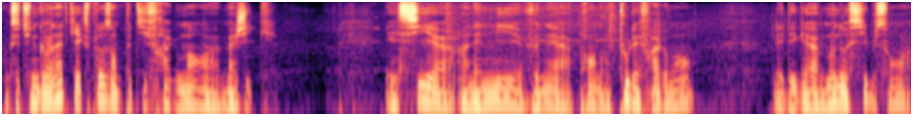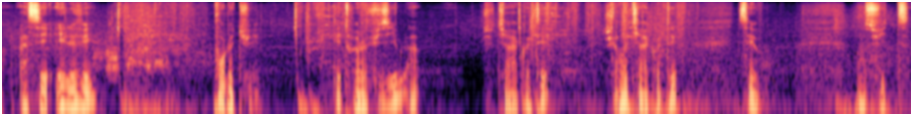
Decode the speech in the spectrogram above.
Donc c'est une grenade qui explose en petits fragments euh, magiques. Et si euh, un ennemi venait à prendre tous les fragments, les dégâts mono-cibles sont assez élevés pour le tuer. Détruire le fusible. Ah, je tire à côté. Je retire à côté. C'est bon. Ensuite,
